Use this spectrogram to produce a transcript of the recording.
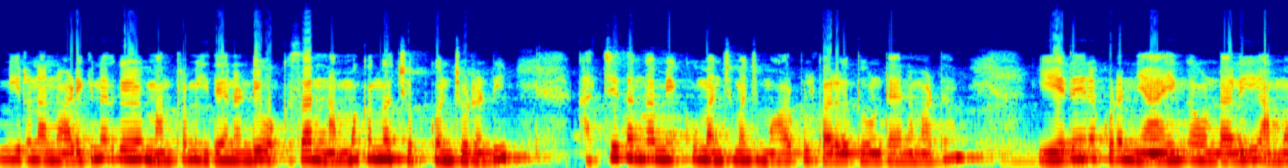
మీరు నన్ను అడిగినది మంత్రం ఇదేనండి. ఒక్కసారి నమ్మకంగా చెప్పుకొని చూడండి. ఖచ్చితంగా మీకు మంచి మంచి మార్పులు కలుగుతూ ఉంటాయన్నమాట. ఏదైనా కూడా న్యాయంగా ఉండాలి. అమ్మ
